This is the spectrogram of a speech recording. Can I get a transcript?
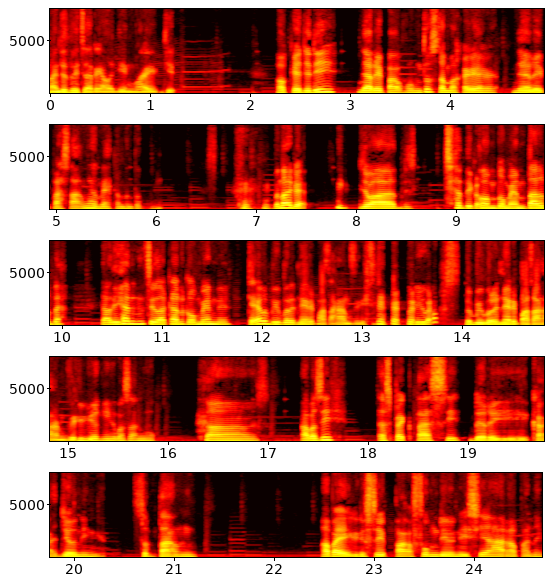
lanjut deh cari lagi yang lain. gitu. Oke, jadi nyari parfum tuh sama kayak nyari pasangan ya teman-teman. Benar gak? Coba chat di kolom komentar dah. Kalian silakan komen ya. Kayak lebih berat nyari pasangan sih. lebih berat nyari pasangan sih. Iya nih pasangan. Nah, apa sih ekspektasi dari Kak Jo nih tentang apa ya industri parfum di Indonesia harapannya?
